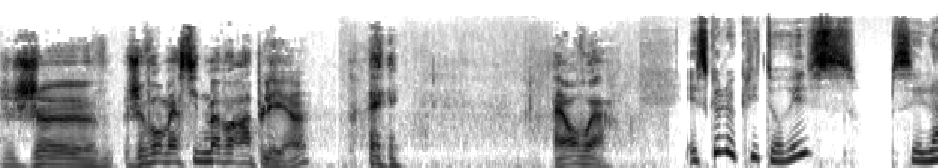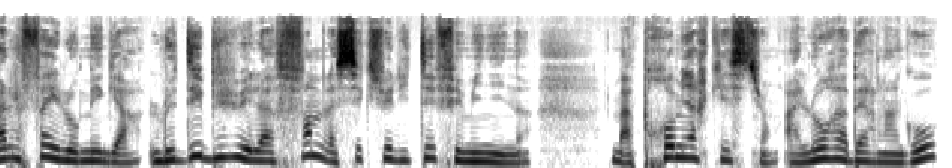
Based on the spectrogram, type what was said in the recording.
je, je vous remercie de m'avoir appelé, hein. Allez, au revoir. Est-ce que le clitoris, c'est l'alpha et l'oméga, le début et la fin de la sexualité féminine Ma première question à Laura Berlingot.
